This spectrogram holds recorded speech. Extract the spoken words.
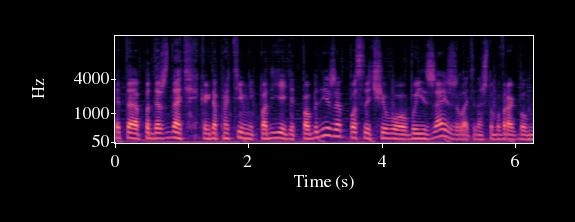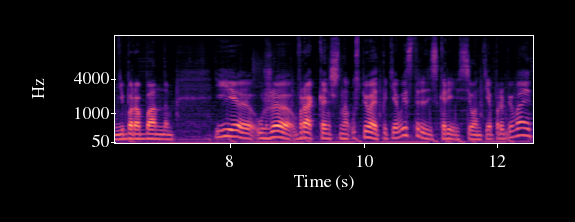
это подождать, когда противник подъедет поближе, после чего выезжаешь, желательно, чтобы враг был не барабанным, и уже враг, конечно, успевает по тебе выстрелить, скорее всего, он тебя пробивает.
